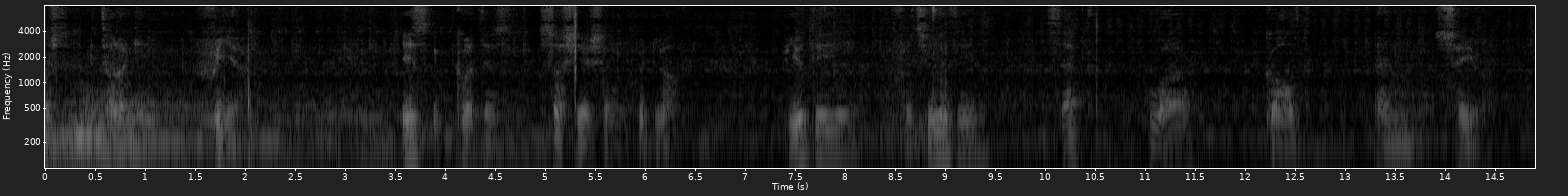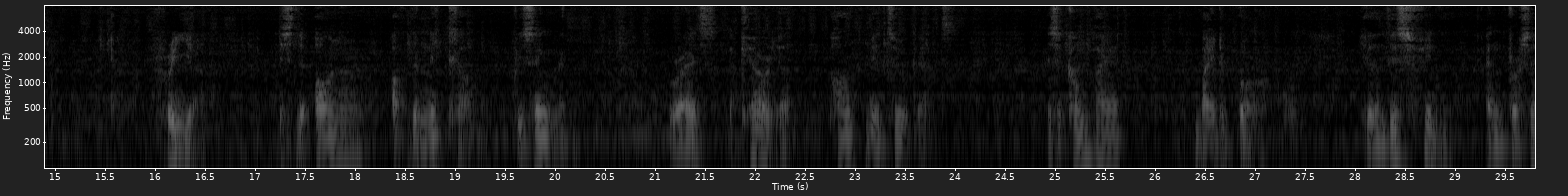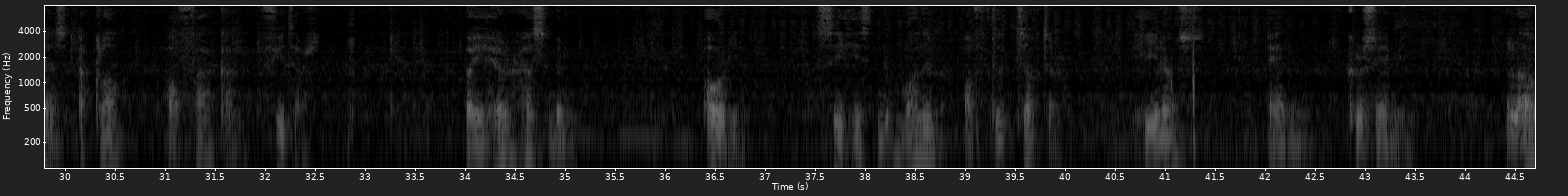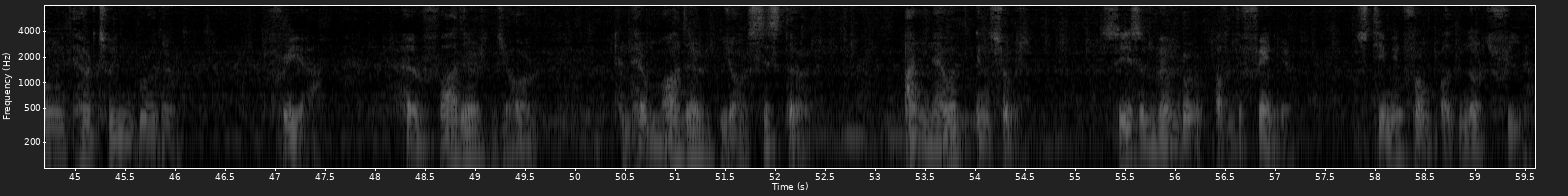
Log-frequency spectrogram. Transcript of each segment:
Norse mythology, Freya is a goddess association with love, beauty, fertility, sex, war, gold, and sail. Freya is the owner of the necklace Brísingamen, rides a chariot pulled by two gods, is accompanied by the boar. Hildisvíni and possesses a cloak of falcon feathers by her husband Odin. She is the mother of the Doctor, Hnoss and Gersemi, along with her twin brother Freya, her father Njörðr, and her mother Njörðr's sister are named in source. She is a member of the Vanir, stemming from Old Norse Freya.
